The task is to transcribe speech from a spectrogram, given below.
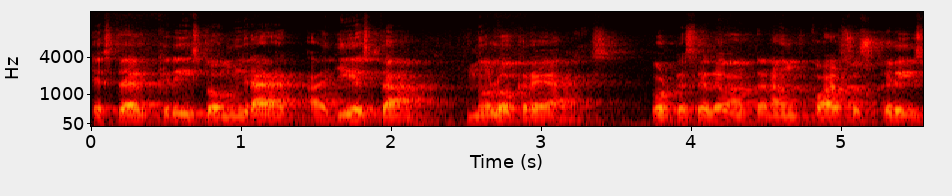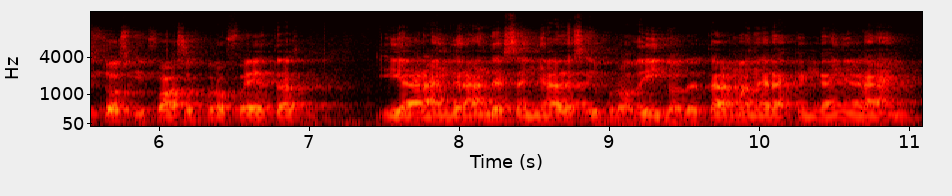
está el Cristo, mirad, allí está, no lo creáis, porque se levantarán falsos cristos y falsos profetas y harán grandes señales y prodigios, de tal manera que engañarán,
